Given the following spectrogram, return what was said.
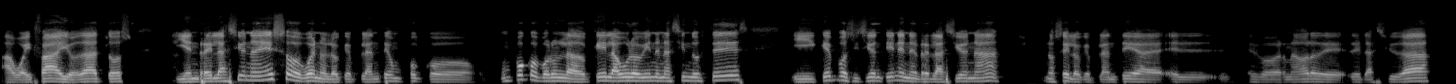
a Wi-Fi o datos. Y en relación a eso, bueno, lo que plantea un poco, un poco por un lado, qué laburo vienen haciendo ustedes y qué posición tienen en relación a, no sé, lo que plantea el, gobernador de, la ciudad,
